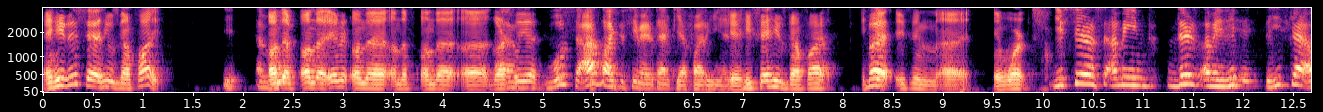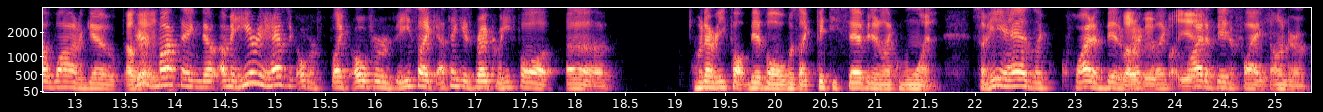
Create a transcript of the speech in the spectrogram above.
And he just said he was gonna fight Yeah, I mean, on the on the on the on the on the uh, Garcia. Uh, we'll see. I'd like to see Manny Pacquiao fight again. Yeah, he said he's gonna fight. He But- said it's in uh in works. You see what I'm saying? I mean, there's, I mean, he, he's got a while to go. Okay. Here's my thing though. I mean, he already has like over, like over. He's like, I think his record when he fought, uh, whenever he fought Bivol was like 57 and like one. So he has like quite a bit of Quite a rec- bit of like yeah. quite a bit of fights under him.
